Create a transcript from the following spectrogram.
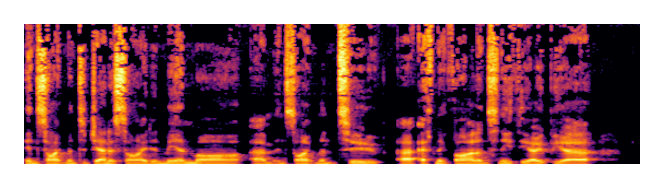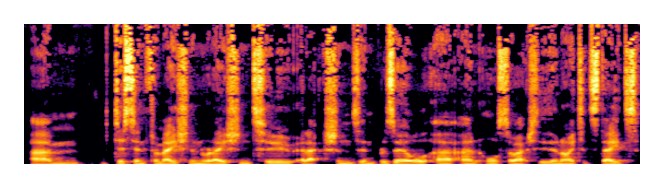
incitement to genocide in Myanmar, um, incitement to uh, ethnic violence in Ethiopia, um, disinformation in relation to elections in Brazil uh, and also actually the United States.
